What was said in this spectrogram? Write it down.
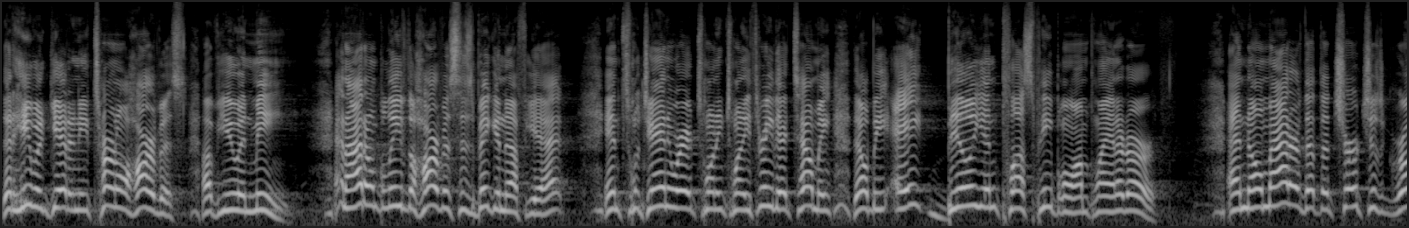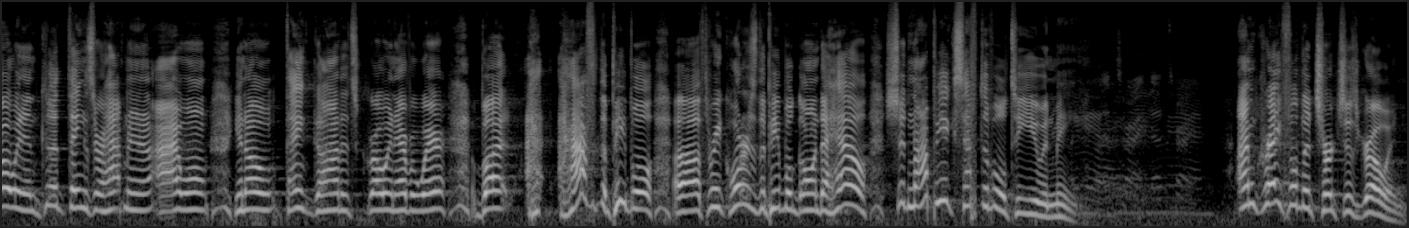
that he would get an eternal harvest of you and me. And I don't believe the harvest is big enough yet. In t- January of 2023, they tell me there'll be 8 billion plus people on planet Earth. And no matter that the church is growing and good things are happening, and I won't, you know, thank God it's growing everywhere, but half the people, uh, three quarters of the people going to hell should not be acceptable to you and me. That's right, that's right. I'm grateful the church is growing,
